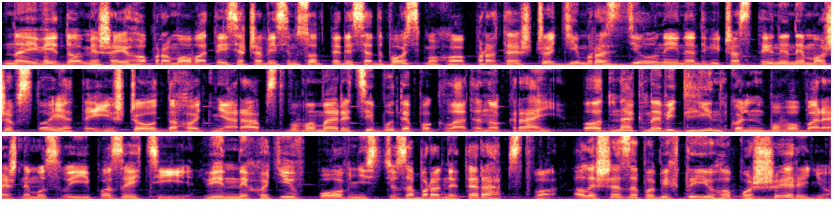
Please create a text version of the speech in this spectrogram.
Найвідоміша його промова 1858-го про те, що дім розділений на дві частини не може встояти, і що одного дня рабство в Америці буде покладено край. Однак навіть Лінкольн був обережним у своїй позиції. Він не хотів повністю заборонити рабство, а лише запобігти його поширенню.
